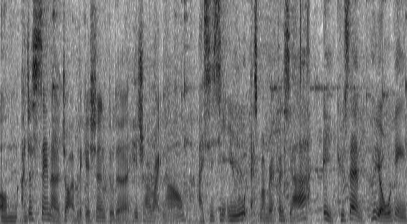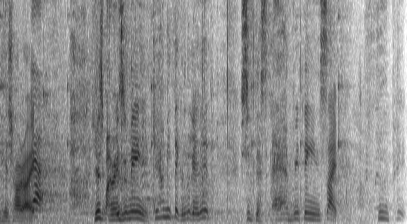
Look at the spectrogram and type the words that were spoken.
um, I just sent a job application to the HR right now. I CC you as my reference, yeah? Hey, Kristen, heard you're working in HR, right? Yeah. Here's my resume. Can you help me take a look at it? You see, there's everything inside. Full page.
